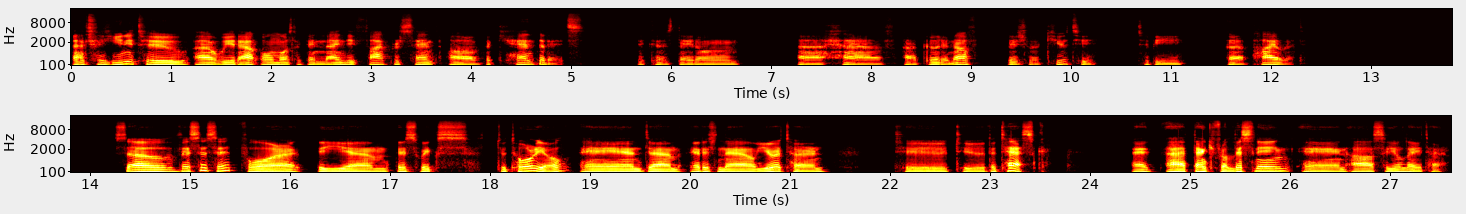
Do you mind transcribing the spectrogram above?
actually you need to uh, weed out almost like a 95% of the candidates because they don't uh, have a good enough visual acuity to be a pilot. So this is it for the um, this week's tutorial, and um, it is now your turn to do the task. Uh, thank you for listening, and I'll see you later.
